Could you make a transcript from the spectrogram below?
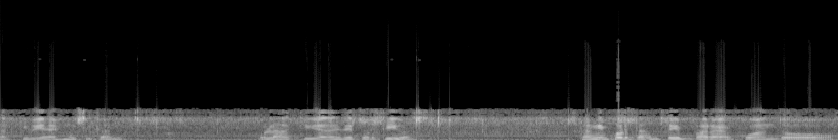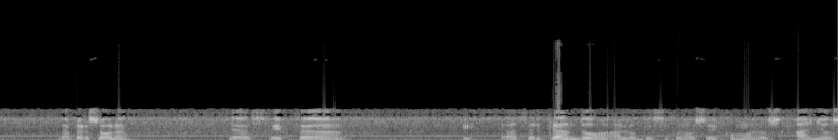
actividades musicales o las actividades deportivas. Tan importante para cuando la persona ya se está acercando a lo que se conoce como los años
